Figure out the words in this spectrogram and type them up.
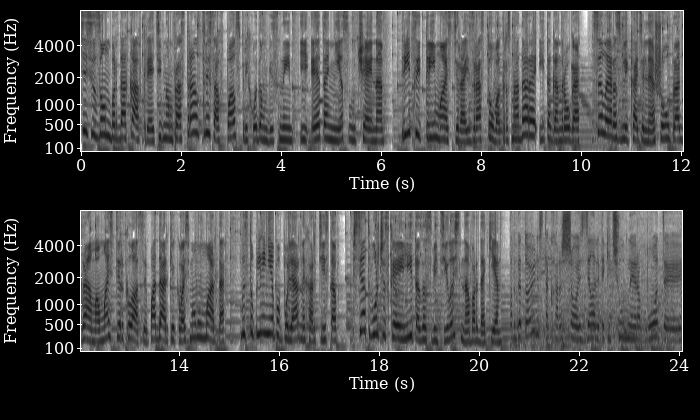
Третий сезон «Бардака» в креативном пространстве совпал с приходом весны. И это не случайно. 33 мастера из Ростова, Краснодара и Таганрога. Целая развлекательная шоу-программа, мастер-классы, подарки к 8 марта, выступления популярных артистов. Вся творческая элита засветилась на бардаке. Подготовились так хорошо, сделали такие чудные работы.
